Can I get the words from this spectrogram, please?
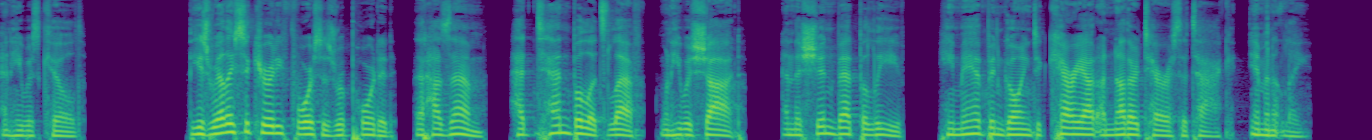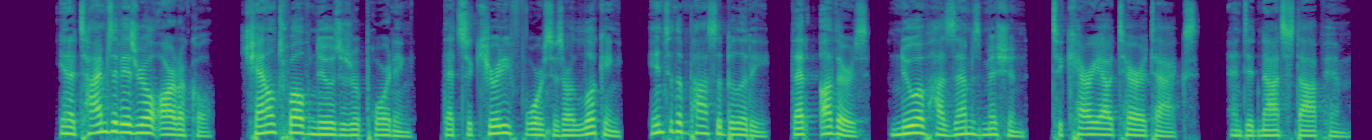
and he was killed. The Israeli security forces reported that Hazem had 10 bullets left when he was shot, and the Shin Bet believe he may have been going to carry out another terrorist attack imminently. In a Times of Israel article, Channel 12 News is reporting that security forces are looking into the possibility that others knew of Hazem's mission to carry out terror attacks and did not stop him.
